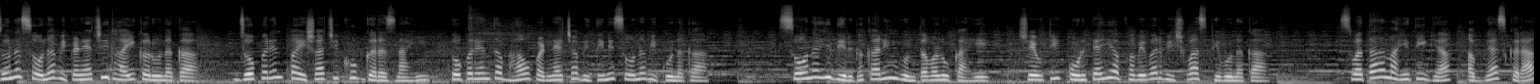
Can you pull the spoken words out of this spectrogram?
जुनं सोनं विकण्याची घाई करू नका. जोपर्यंत पैशाची खूप गरज नाही तोपर्यंत भाव पडण्याच्या भीतीने सोनं विकू नका. सोनं ही दीर्घकालीन गुंतवणूक आहे. शेवटी कोणत्याही अफवेवर विश्वास ठेवू नका. स्वतः माहिती घ्या अभ्यास करा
